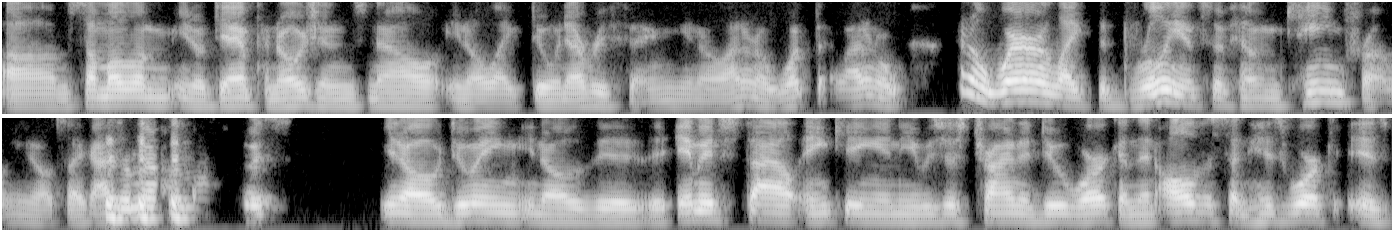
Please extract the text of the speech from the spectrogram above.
um, some of them, you know, Dan Panosian's now, you know, like doing everything. You know, I don't know what the, I don't know, I don't know where like the brilliance of him came from. You know, it's like I remember was, you know, doing you know the the image style inking, and he was just trying to do work, and then all of a sudden his work is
